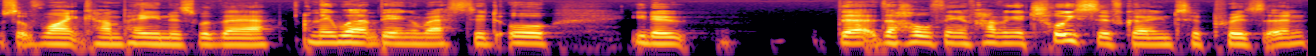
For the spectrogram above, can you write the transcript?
sort of white campaigners, were there and they weren't being arrested. Or, you know, the the whole thing of having a choice of going to prison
